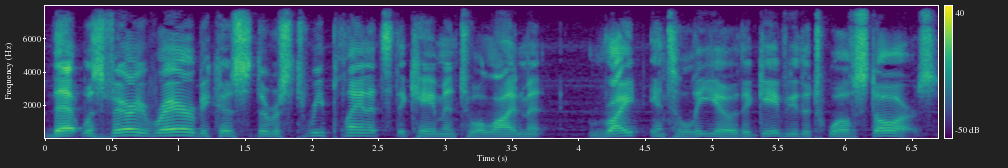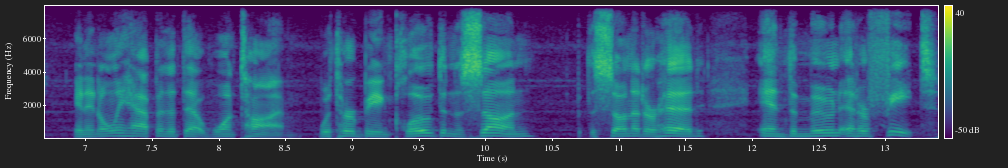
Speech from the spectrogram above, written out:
That was very rare because there was three planets that came into alignment right into Leo that gave you the 12 stars. And it only happened at that one time, with her being clothed in the sun, with the sun at her head, and the moon at her feet,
